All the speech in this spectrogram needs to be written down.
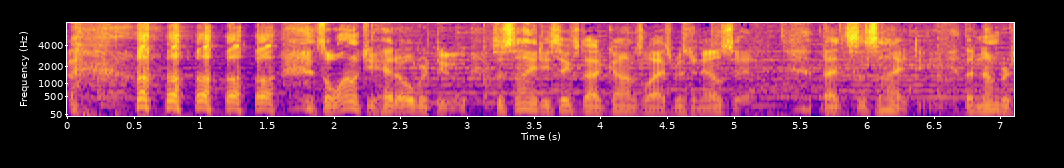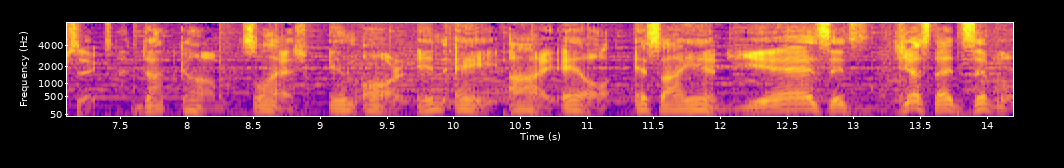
so why don't you head over to society6.com slash Mr. Nailsin. That's society, the number six, dot com slash M-R-N-A-I-L-S-I-N. Yes, it's just that simple.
